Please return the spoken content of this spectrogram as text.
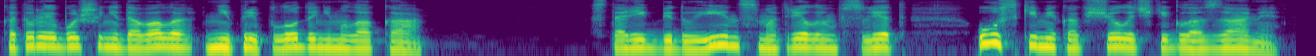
которая больше не давала ни приплода, ни молока. Старик-бедуин смотрел им вслед узкими, как щелочки, глазами —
